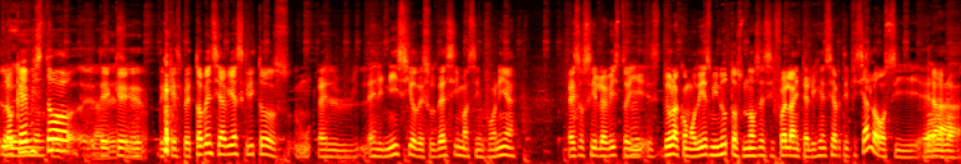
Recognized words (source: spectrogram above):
lo que he no visto eh, de que, de que Beethoven sí había escrito el, el inicio de su décima sinfonía. Eso sí lo he visto y es- dura como 10 minutos. No sé si fue la inteligencia artificial o si era... no, no.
